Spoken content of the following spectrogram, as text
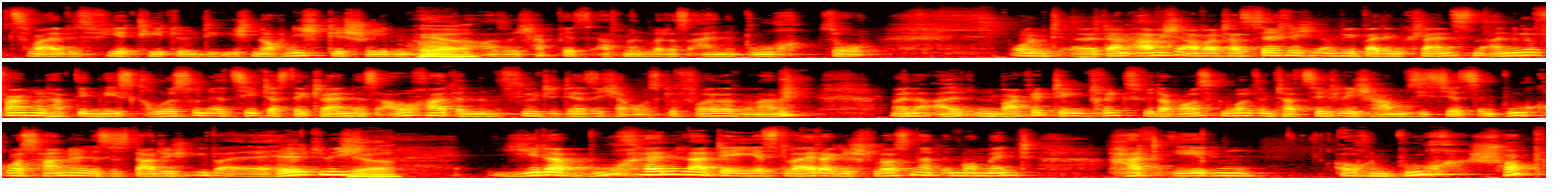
zwei bis vier Titel, die ich noch nicht geschrieben habe. Ja. Also ich habe jetzt erstmal nur das eine Buch. So. Und äh, dann habe ich aber tatsächlich irgendwie bei dem Kleinsten angefangen und habe dem nächst Größeren erzählt, dass der Kleine es auch hat. Dann fühlte der sich herausgefordert. Dann habe ich meine alten Marketing-Tricks wieder rausgeholt und tatsächlich haben sie es jetzt im Buchgroßhandel. Es ist dadurch überall erhältlich. Ja. Jeder Buchhändler, der jetzt leider geschlossen hat im Moment, hat eben auch einen Buchshop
